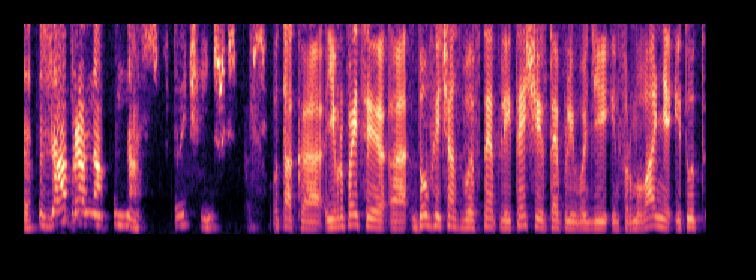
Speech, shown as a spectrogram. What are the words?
е, забрана у нас той чи інший спосіб. Отак, е, європейці е, довгий час були в теплій течії, в теплій воді інформування, і тут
